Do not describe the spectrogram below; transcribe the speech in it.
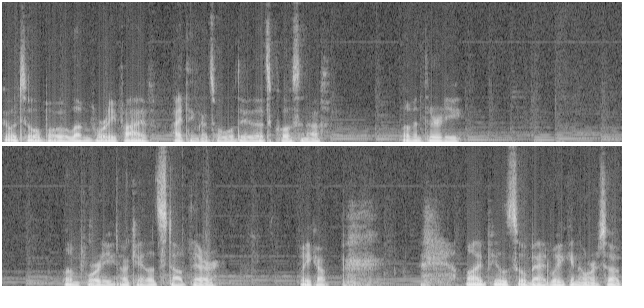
go until about 11.45. I think that's what we'll do. That's close enough. 11.30. 11.40. Okay, let's stop there. Wake up. oh, I feel so bad waking the horse up.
